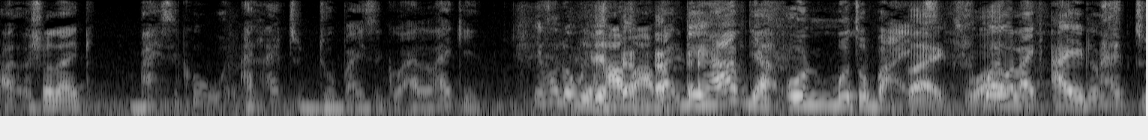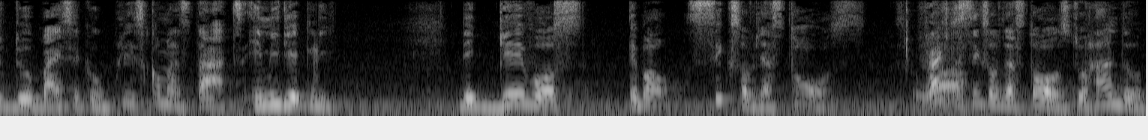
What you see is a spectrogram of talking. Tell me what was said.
I- she was like, "Bicycle. I like to do bicycle. I like it. Even though we have our, bike, they have their own motorbikes. Bikes, But wow. were like, I like to do bicycle. Please come and start immediately. They gave us about six of their stores, five Wow. to six of their stores to handle,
